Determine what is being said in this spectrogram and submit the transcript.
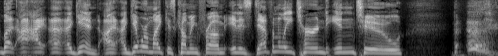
but I, I uh, again, I, I get where Mike is coming from. It is definitely turned into.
